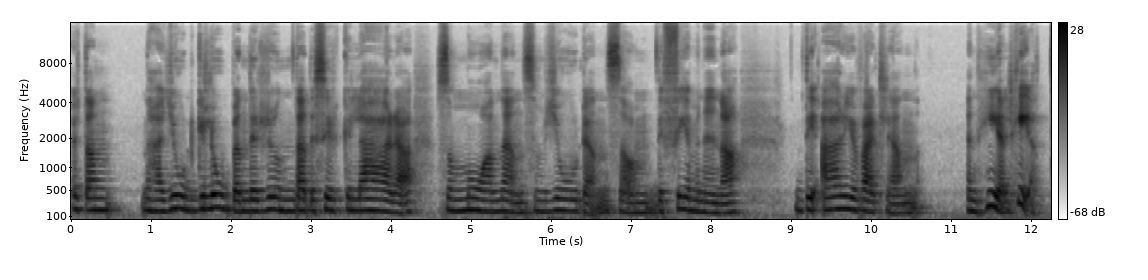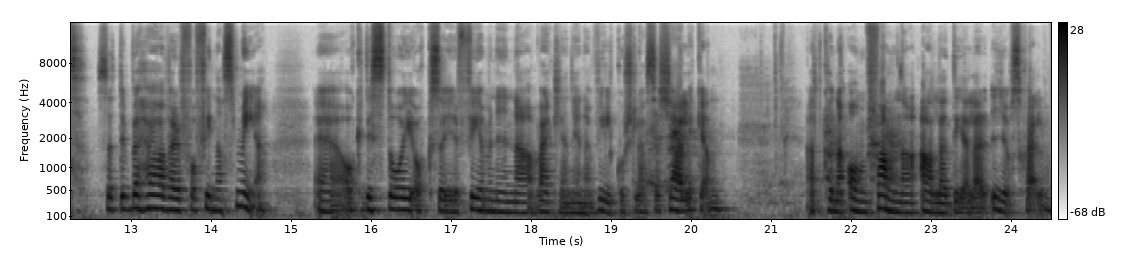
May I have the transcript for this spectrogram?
Utan den här jordgloben, det runda, det cirkulära, som månen, som jorden, som det feminina. Det är ju verkligen en helhet. Så att det behöver få finnas med. Eh, och det står ju också i det feminina, verkligen i den här villkorslösa kärleken. Att kunna omfamna alla delar i oss själv.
